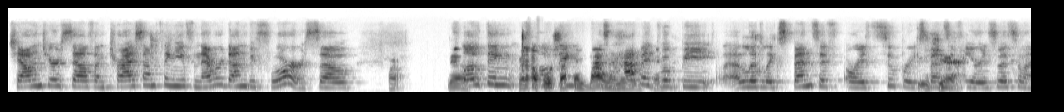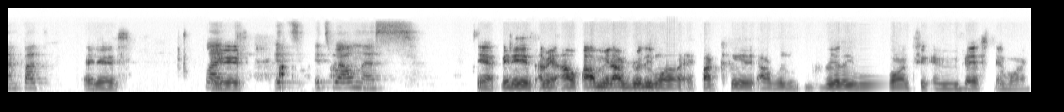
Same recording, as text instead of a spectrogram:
challenge yourself and try something you've never done before. So uh, yeah. Floating, floating as a habit would be a little expensive, or it's super expensive yeah. here in Switzerland. But it is. Like it is. it's it's wellness. Yeah, it is. I mean, I, I mean, I really want. If I could, I would really want to invest in one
